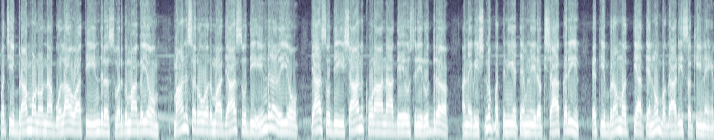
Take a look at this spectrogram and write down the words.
પછી બ્રાહ્મણોના બોલાવવાથી ઇન્દ્ર સ્વર્ગમાં ગયો. માન સરોવરમાં જ્યાં સુધી ઇન્દ્ર રહ્યો, ત્યાં સુધી ઈશાન ખૂણાના દેવ શ્રી રુદ્ર અને વિષ્ણુ પત્નીએ તેમની રક્ષા કરી. એથી બ્રહ્મ હત્યા તેનું બગાડી શકી નહીં.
